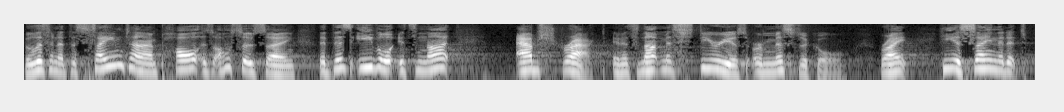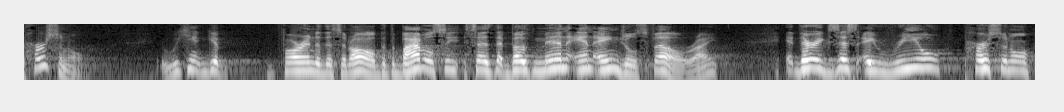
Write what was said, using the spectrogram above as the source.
But listen, at the same time, Paul is also saying that this evil, it's not abstract and it's not mysterious or mystical, right? He is saying that it's personal. We can't get far into this at all, but the Bible see, says that both men and angels fell, right? There exists a real personal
